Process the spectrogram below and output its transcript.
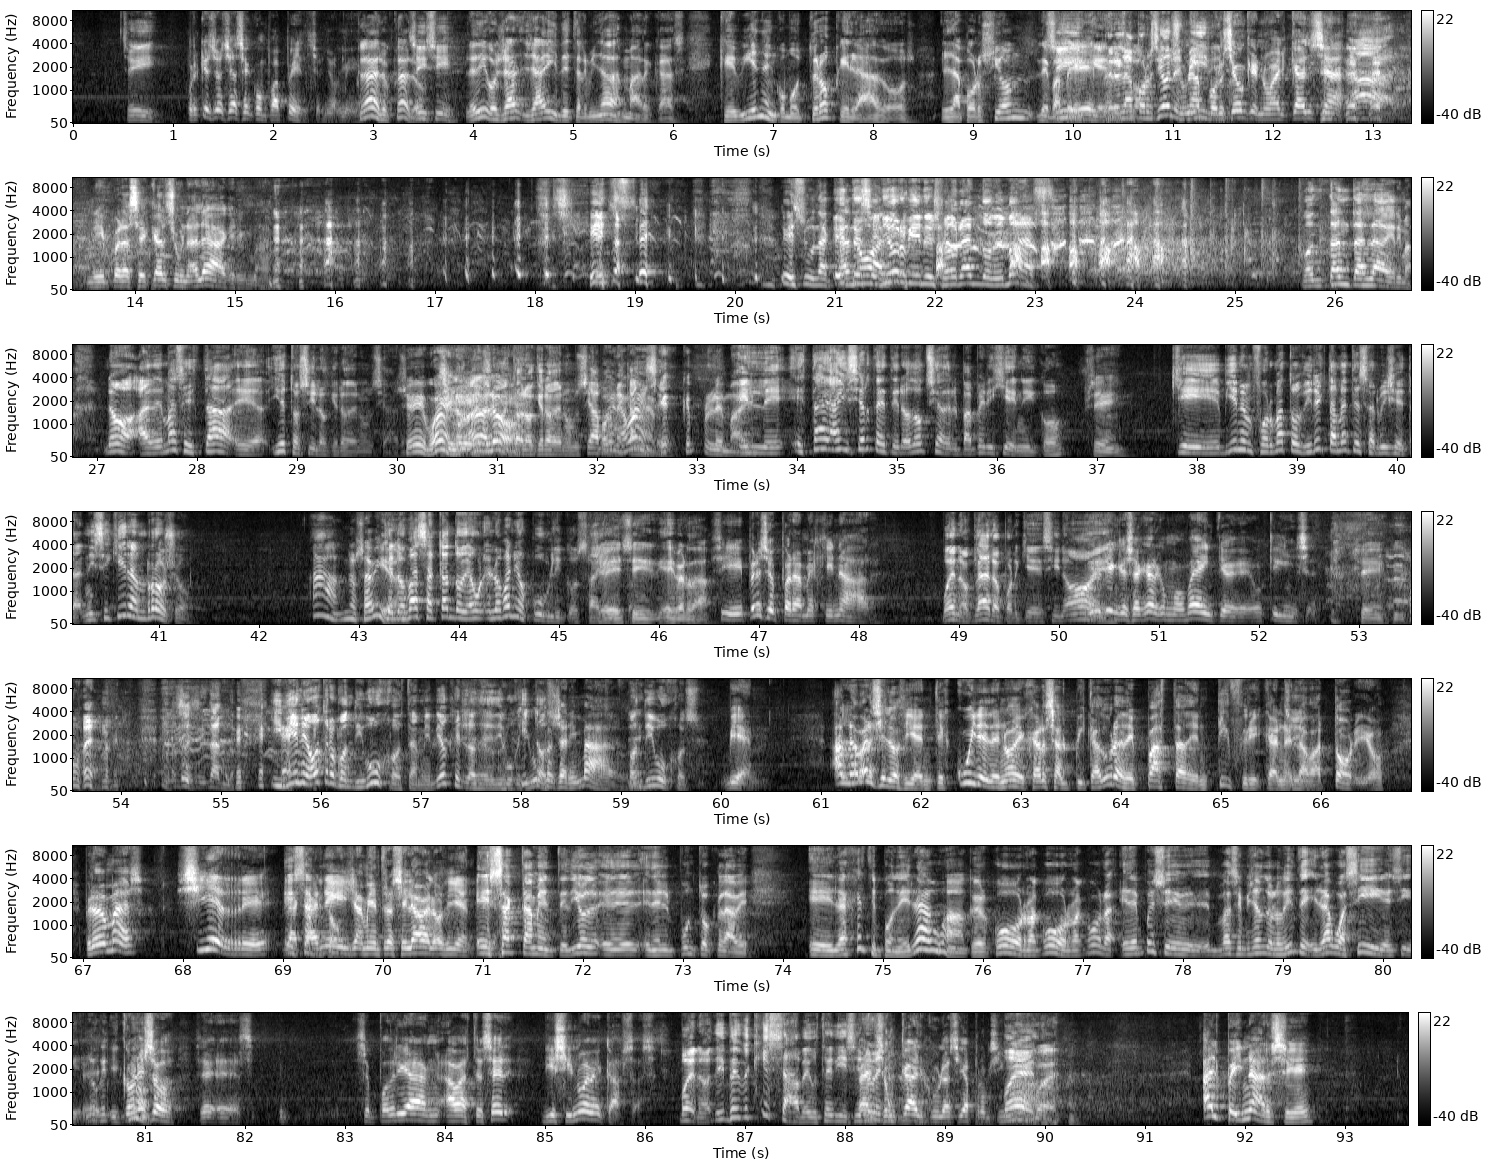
Sí. Porque eso se hace con papel, señor mío. Claro, claro. Sí, sí. Le digo, ya, ya hay determinadas marcas que vienen como troquelados la porción de Sí, papel higiénico. pero la porción Es es una porción que no alcanza Claro. ni para secarse una lágrima. Es una Este canoa. señor viene llorando de más. Con tantas lágrimas. No, además está, eh, y esto sí lo quiero denunciar. Sí, bueno, Sí, hágalo. Esto lo quiero denunciar porque Bueno, me bueno, cansé. ¿qué, qué problema hay? El, eh, está, hay cierta heterodoxia del papel higiénico Sí. que viene en formato directamente servilleta, ni siquiera en rollo. Ah, no sabía. Que los va sacando de a un- en los baños públicos. hay Sí, esto. sí, es verdad. Sí, pero eso es para mezquinar. Bueno, claro, porque si no. Eh, tiene que sacar como 20 o 15. Sí. Bueno, no sé si tanto. Y viene otro con dibujos también. ¿Vio que los de dibujitos? Dibujos animados. Con dibujos. Bien. Al lavarse los dientes, cuide de no dejar salpicaduras de pasta dentífrica en el lavatorio. Pero además, cierre la Exacto. canilla mientras se lava los dientes. Exactamente, dio en el, en el punto clave. Eh, la gente pone el agua, que corra, corra, corra, y después se va cepillando los dientes, el agua sigue, sigue. Lo que- y con no. eso se, eh, podrían abastecer 19 casas. Bueno, ¿de, de qué sabe usted 19? Es un cálculo así aproximado. Bueno. Al peinarse,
